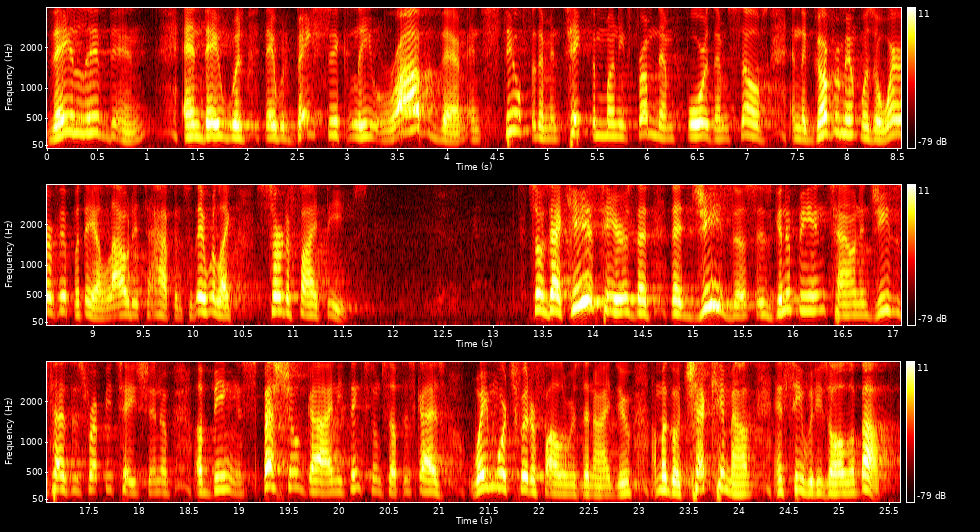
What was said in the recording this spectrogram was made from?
they lived in and they would they would basically rob them and steal for them and take the money from them for themselves. And the government was aware of it but they allowed it to happen. So they were like certified thieves. So zacchaeus hears that, that jesus is going to be in town and jesus has this reputation of, of being a special guy and he thinks to himself this guy has way more twitter followers than i do. I'm going to go check him out and see what he's all about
